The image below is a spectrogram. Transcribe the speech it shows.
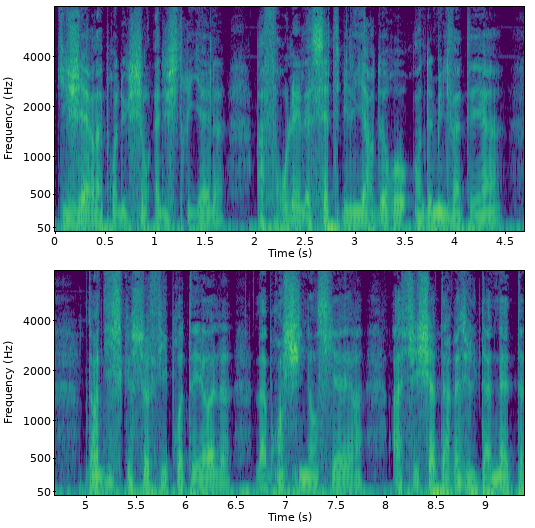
qui gère la production industrielle, a frôlé les 7 milliards d'euros en 2021 tandis que Sophie Protéol, la branche financière, affichait un résultat net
